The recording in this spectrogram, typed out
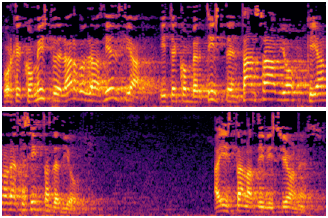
Porque comiste del árbol de la ciencia y te convertiste en tan sabio que ya no necesitas de Dios. Ahí están las divisiones.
